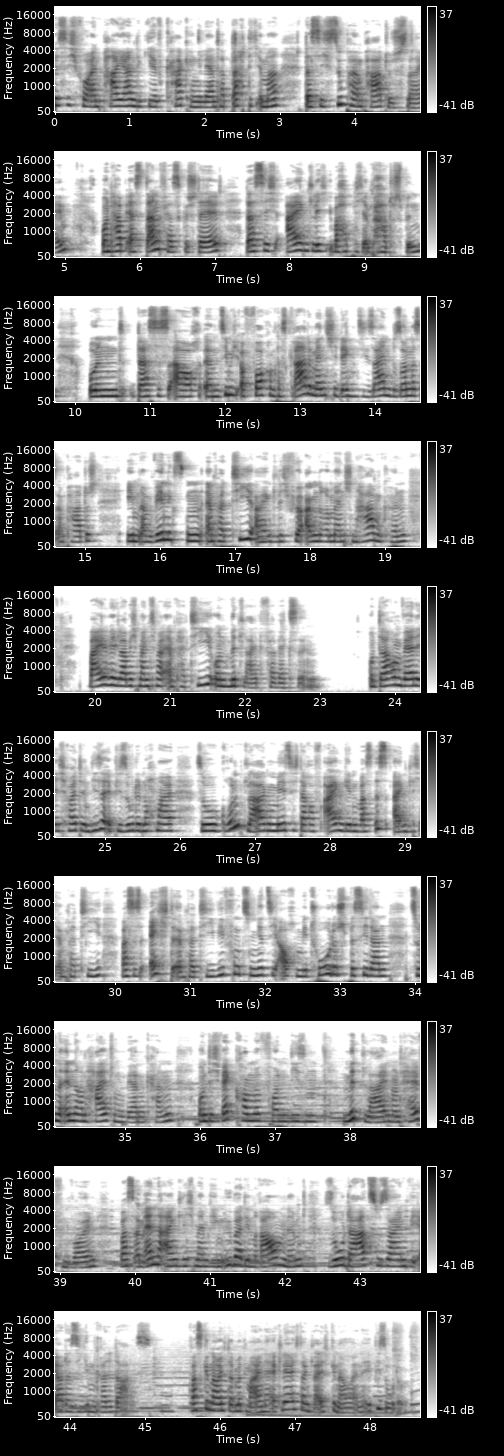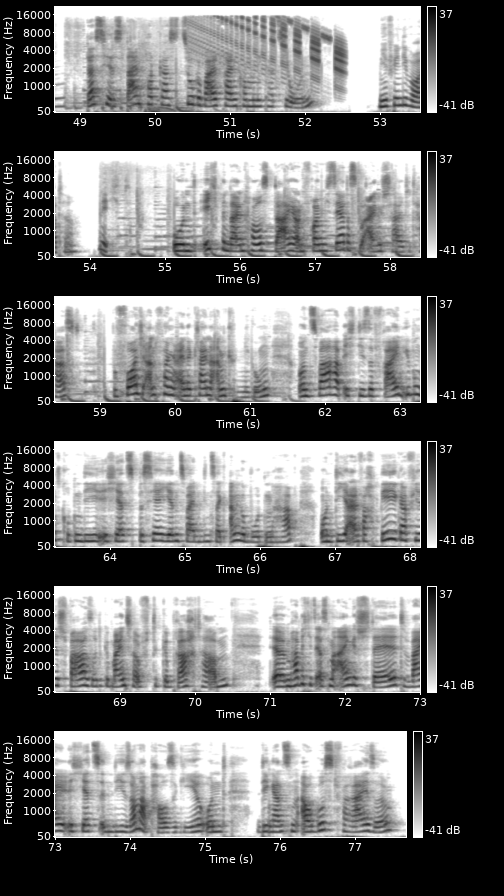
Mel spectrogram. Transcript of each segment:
Bis ich vor ein paar Jahren die GfK kennengelernt habe, dachte ich immer, dass ich super empathisch sei und habe erst dann festgestellt, dass ich eigentlich überhaupt nicht empathisch bin und dass es auch ähm, ziemlich oft vorkommt, dass gerade Menschen, die denken, sie seien besonders empathisch, eben am wenigsten Empathie eigentlich für andere Menschen haben können, weil wir, glaube ich, manchmal Empathie und Mitleid verwechseln. Und darum werde ich heute in dieser Episode nochmal so grundlagenmäßig darauf eingehen, was ist eigentlich Empathie, was ist echte Empathie, wie funktioniert sie auch methodisch, bis sie dann zu einer inneren Haltung werden kann und ich wegkomme von diesem Mitleiden und helfen wollen, was am Ende eigentlich meinem Gegenüber den Raum nimmt, so da zu sein, wie er oder sie eben gerade da ist. Was genau ich damit meine, erkläre ich dann gleich genauer in der Episode. Das hier ist dein Podcast zur gewaltfreien Kommunikation. Mir fehlen die Worte. Nicht. Und ich bin dein Host Daya und freue mich sehr, dass du eingeschaltet hast. Bevor ich anfange, eine kleine Ankündigung. Und zwar habe ich diese freien Übungsgruppen, die ich jetzt bisher jeden zweiten Dienstag angeboten habe und die einfach mega viel Spaß und Gemeinschaft gebracht haben, ähm, habe ich jetzt erstmal eingestellt, weil ich jetzt in die Sommerpause gehe und den ganzen August verreise.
